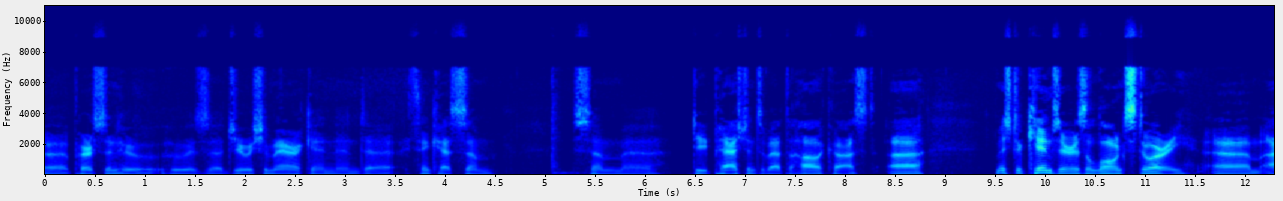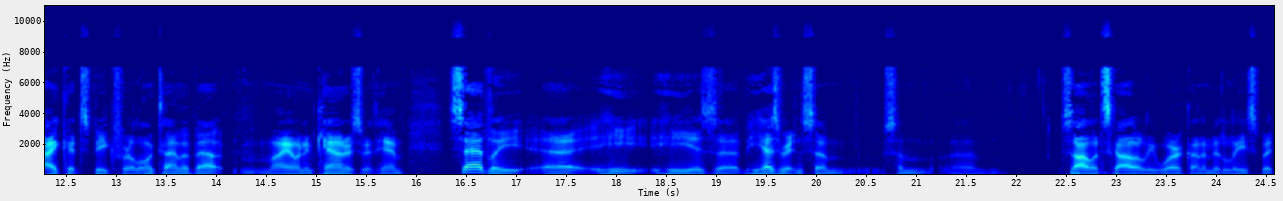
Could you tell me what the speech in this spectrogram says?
a person who who is a Jewish American and uh, I think has some some uh, deep passions about the Holocaust. Uh, Mr. Kinzer is a long story. Um, I could speak for a long time about my own encounters with him. Sadly, uh, he he is uh, he has written some some um, solid scholarly work on the Middle East, but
